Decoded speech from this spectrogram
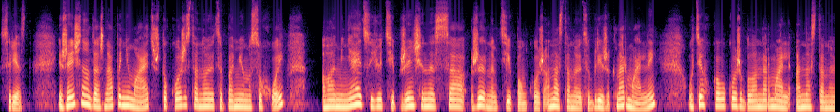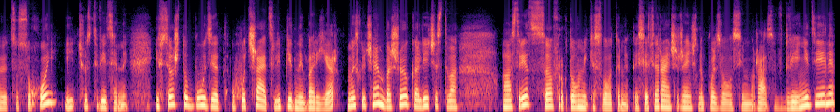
средств. И женщина должна понимать, что кожа становится помимо сухой, меняется ее тип. Женщины с жирным типом кожи, она становится ближе к нормальной. У тех, у кого кожа была нормальной, она становится сухой и чувствительной. И все, что будет ухудшать липидный барьер, мы исключаем большое количество а, средств с фруктовыми кислотами. То есть если раньше женщина пользовалась им раз в две недели,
